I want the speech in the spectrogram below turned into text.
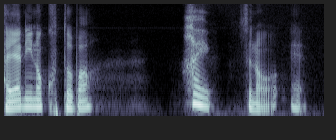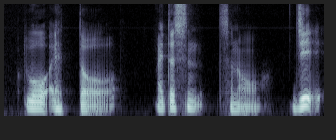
流行りの言葉？はい。そのえをえっと毎年そのじ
